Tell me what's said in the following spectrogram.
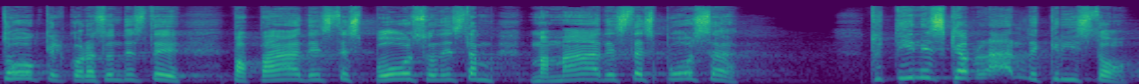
toque el corazón de este papá, de este esposo, de esta mamá, de esta esposa. Tú tienes que hablar de Cristo.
